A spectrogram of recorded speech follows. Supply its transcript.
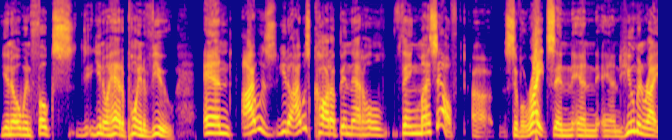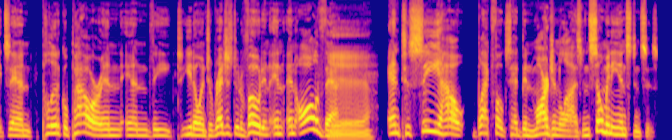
you know when folks you know had a point of view and i was you know i was caught up in that whole thing myself uh, civil rights and and and human rights and political power and and the you know and to register to vote and and, and all of that Yeah. and to see how black folks had been marginalized in so many instances.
